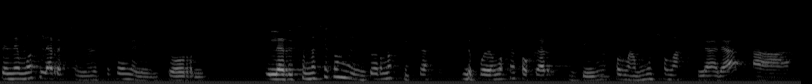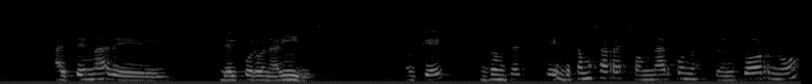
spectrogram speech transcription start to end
tenemos la resonancia con el entorno. la resonancia con el entorno quizás lo podemos enfocar de una forma mucho más clara al tema del, del coronavirus. ¿ok? Entonces empezamos a resonar con nuestro entorno.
